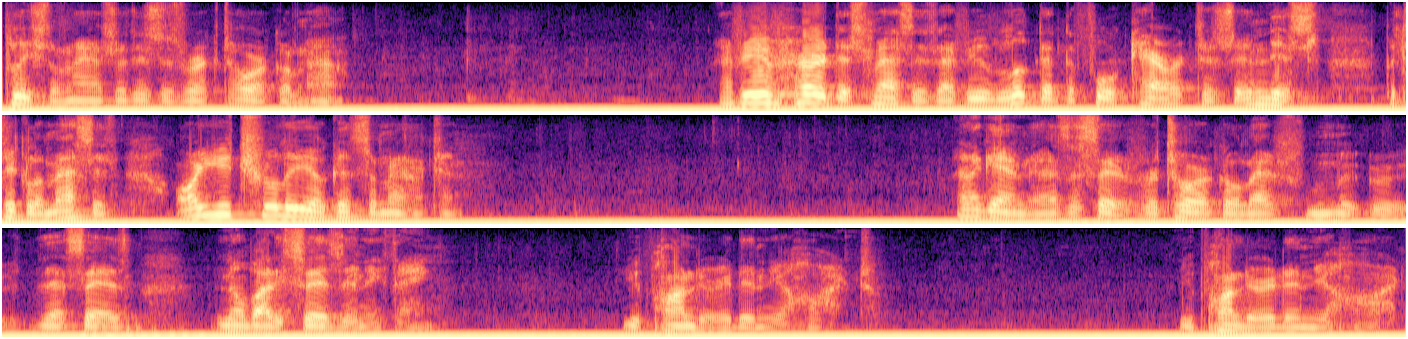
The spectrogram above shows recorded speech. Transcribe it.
Please don't answer. This is rhetorical now. If you've heard this message, if you've looked at the four characters in this particular message, are you truly a good Samaritan? And again, as I said, rhetorical, that, that says nobody says anything. You ponder it in your heart. You ponder it in your heart.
